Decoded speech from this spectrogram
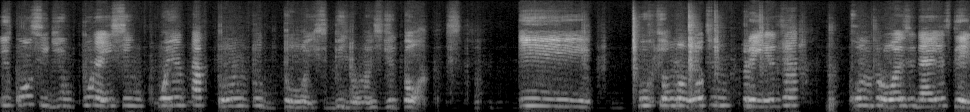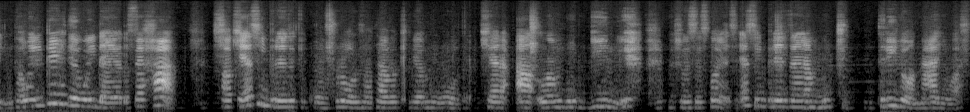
e conseguiu por aí 50,2 bilhões de dólares. E porque uma outra empresa comprou as ideias dele. Então ele perdeu a ideia da Ferrari. Só que essa empresa que comprou já estava criando outra, que era a Lamborghini. Se vocês conhecem. Essa empresa era multitrilionária, eu acho.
